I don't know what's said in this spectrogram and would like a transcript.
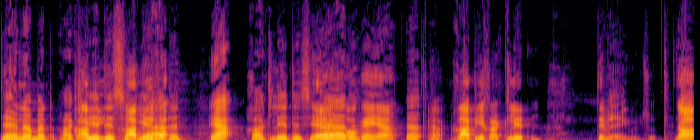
Det handler om at raclette Rabbi- sit rabbi- hjerte. Ja, Raclette sit Ja, hjerte. okay, ja. Ja. ja. Rabbi racletten. Det ved jeg ikke, hvad det betyder.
